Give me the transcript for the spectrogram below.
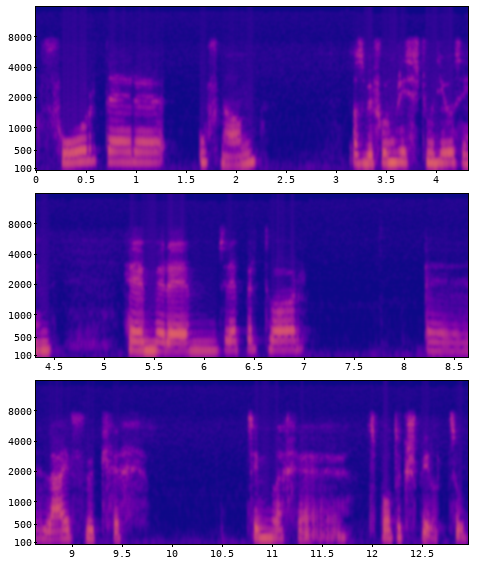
vor der Aufnahme, also bevor wir ins Studio sind, haben wir ähm, das Repertoire äh, live wirklich ziemlich äh, zu Boden gespielt. So.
